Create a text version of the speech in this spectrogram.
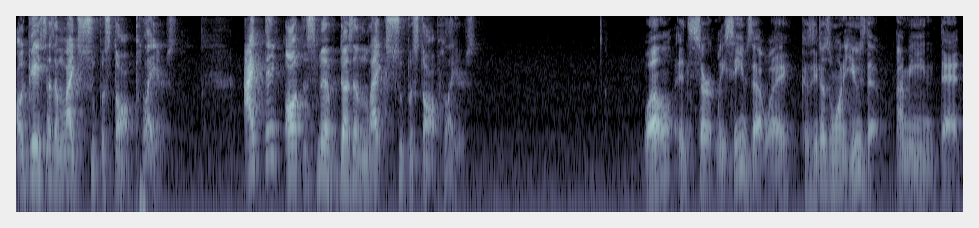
Or Gase doesn't like superstar players. I think Arthur Smith doesn't like superstar players. Well, it certainly seems that way because he doesn't want to use them. I mean, that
